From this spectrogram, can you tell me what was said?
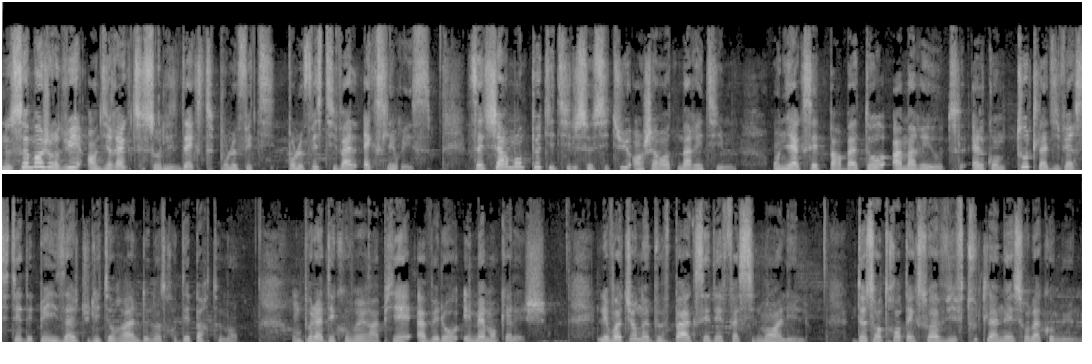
Nous sommes aujourd'hui en direct sur l'île d'Aix pour, le festi- pour le festival Ex Libris. Cette charmante petite île se situe en Charente-Maritime. On y accède par bateau à marée haute. Elle compte toute la diversité des paysages du littoral de notre département. On peut la découvrir à pied, à vélo et même en calèche. Les voitures ne peuvent pas accéder facilement à l'île. 230 Aixois vivent toute l'année sur la commune.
